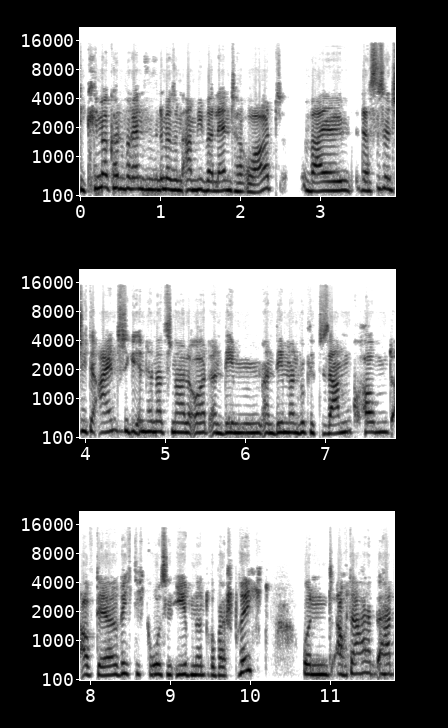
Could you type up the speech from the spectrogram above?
Die Klimakonferenzen sind immer so ein ambivalenter Ort weil das ist natürlich der einzige internationale Ort, an dem, an dem man wirklich zusammenkommt, auf der richtig großen Ebene drüber spricht. Und auch da hat, hat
